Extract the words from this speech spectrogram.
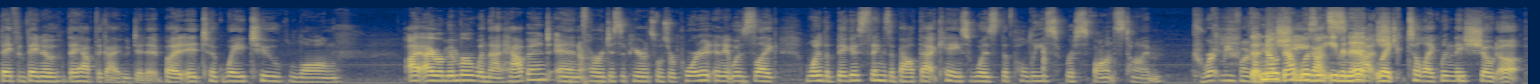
They they know they have the guy who did it, but it took way too long. I, I remember when that happened and her disappearance was reported, and it was like one of the biggest things about that case was the police response time. Correct me if I'm That- wrong. no, that wasn't even it, like- to like when they showed up.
